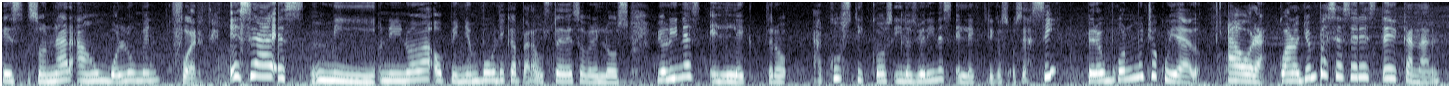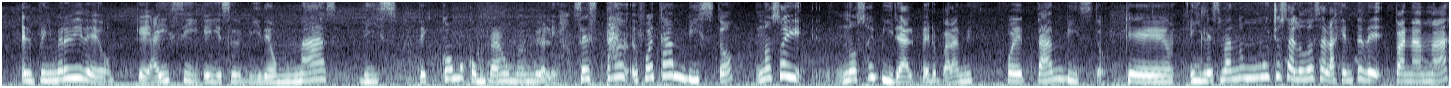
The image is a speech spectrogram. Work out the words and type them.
Es sonar a un volumen fuerte. Esa es mi, mi nueva opinión pública para ustedes sobre los violines electroacústicos y los violines eléctricos. O sea, sí, pero con mucho cuidado. Ahora, cuando yo empecé a hacer este canal, el primer video, que ahí sigue y es el video más visto de cómo comprar un buen violín, se está, fue tan visto, no soy no soy viral, pero para mí fue tan visto que y les mando muchos saludos a la gente de Panamá,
